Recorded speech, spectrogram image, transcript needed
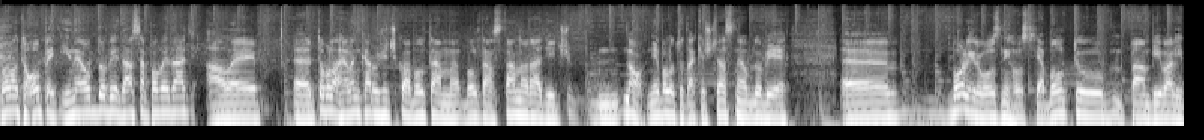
bolo to opäť iné obdobie, dá sa povedať, ale e, to bola Helenka Ružičko a bol tam, bol tam Stano Radič. Mm, No, nebolo to také šťastné obdobie. E, boli rôzni hostia. Bol tu pán bývalý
